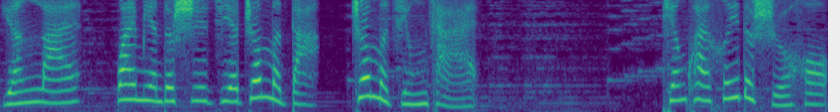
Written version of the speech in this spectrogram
原来外面的世界这么大，这么精彩。天快黑的时候，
